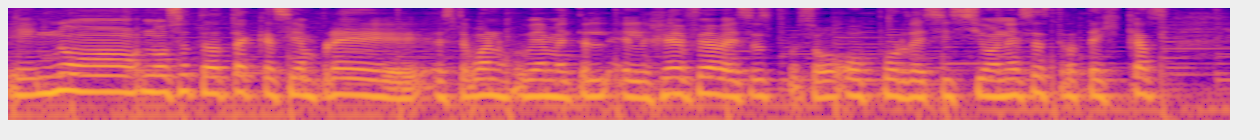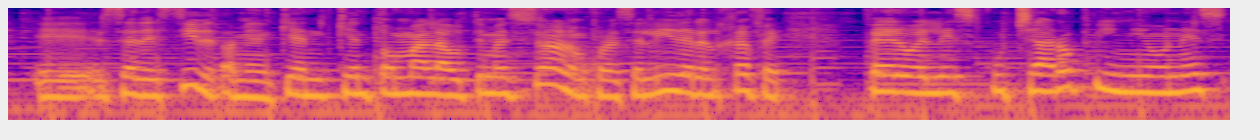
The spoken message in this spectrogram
Eh, no, no se trata que siempre, este, bueno, obviamente el, jefe a veces, pues, o, o por decisiones estratégicas eh, se decide también quién, quién toma la última decisión, a lo mejor es el líder, el jefe, pero el escuchar opiniones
